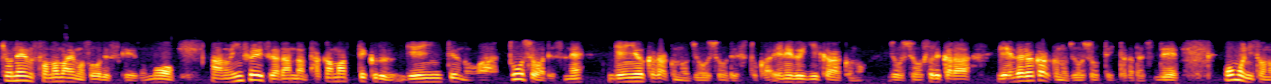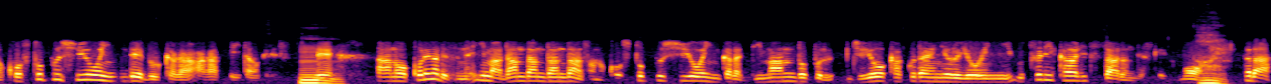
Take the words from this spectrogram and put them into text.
去年、その前もそうですけれども、あのインフレ率がだんだん高まってくる原因というのは、当初はですね原油価格の上昇ですとか、エネルギー価格の上昇、それから原材料価格の上昇といった形で、主にそのコストプッシュ要因で物価が上がっていたわけです。であのこれがですね今、だんだんだんだんそのコストプッシュ要因からディマンドプル、需要拡大による要因に移り変わりつつあるんですけれども、はい、ただ、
